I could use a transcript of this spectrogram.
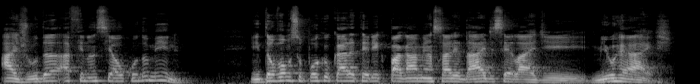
ajuda a financiar o condomínio. Então vamos supor que o cara teria que pagar uma mensalidade, sei lá, de mil reais.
